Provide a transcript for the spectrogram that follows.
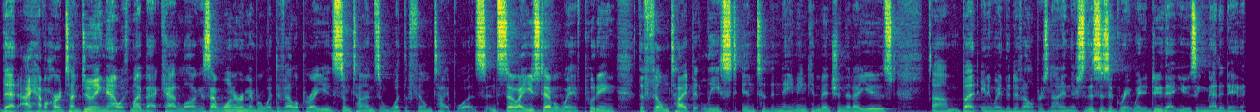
that I have a hard time doing now with my back catalog is I want to remember what developer I used sometimes and what the film type was. And so I used to have a way of putting the film type at least into the naming convention that I used. Um, but anyway, the developer's not in there. So this is a great way to do that using metadata.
